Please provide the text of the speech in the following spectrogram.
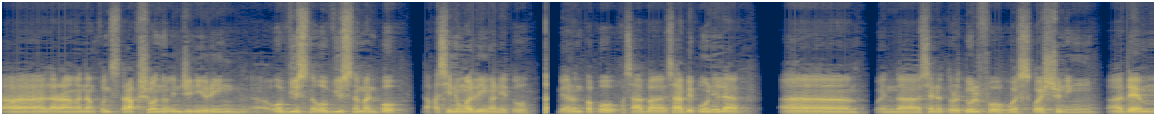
sa larangan ng construction o engineering, uh, obvious na obvious naman po na kasinungalingan ito. Meron pa po, sabi, sabi po nila, uh, when uh, Senator Tulfo was questioning uh, them,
